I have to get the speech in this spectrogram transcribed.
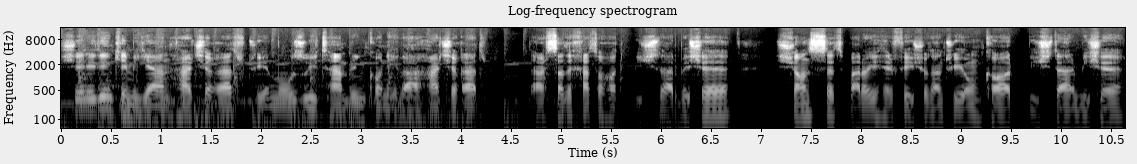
شنیدین که میگن هر چقدر توی موضوعی تمرین کنی و هر چقدر درصد خطاهات بیشتر بشه شانست برای حرفه‌ای شدن توی اون کار بیشتر میشه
